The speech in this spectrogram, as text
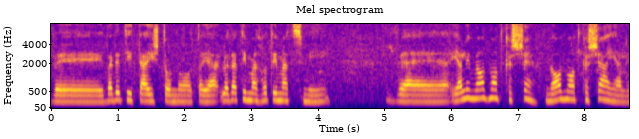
ואיבדתי את העשתונות, היה, לא ידעתי מה לעשות עם עצמי, והיה לי מאוד מאוד קשה, מאוד מאוד קשה היה לי.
